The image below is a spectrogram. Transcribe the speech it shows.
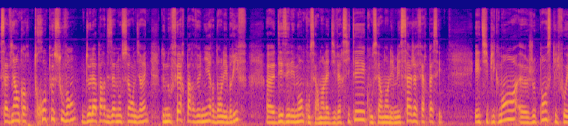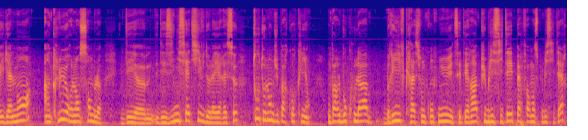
Ça vient encore trop peu souvent de la part des annonceurs en direct de nous faire parvenir dans les briefs euh, des éléments concernant la diversité, concernant les messages à faire passer. Et typiquement, euh, je pense qu'il faut également inclure l'ensemble des, initiatives de la RSE tout au long du parcours client. On parle beaucoup là, brief, création de contenu, etc., publicité, performance publicitaire,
